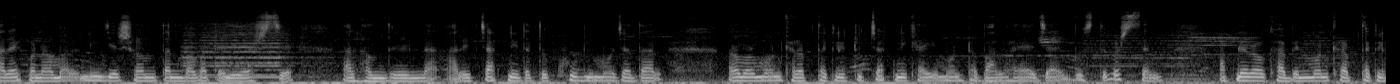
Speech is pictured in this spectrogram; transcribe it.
আর এখন আমার নিজের সন্তান বাবাটা নিয়ে আসছে, আলহামদুলিল্লাহ। আর এই চাটনিটা তো খুবই মজাদার। আমার মন খারাপ থাকলে একটু চাটনি খাই, মনটা ভালো হয়ে যায়, বুঝতে পারছেন? আপনারাও খাবেন, মন খারাপ থাকলে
